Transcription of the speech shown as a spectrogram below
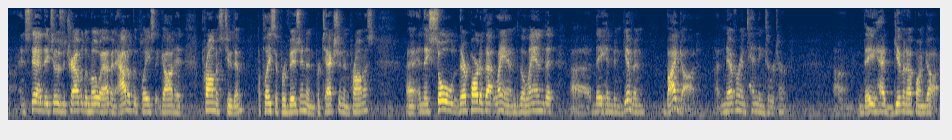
Uh, instead, they chose to travel to Moab and out of the place that God had promised to them, a place of provision and protection and promise. Uh, and they sold their part of that land, the land that uh, they had been given by God, uh, never intending to return. Um, they had given up on God.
